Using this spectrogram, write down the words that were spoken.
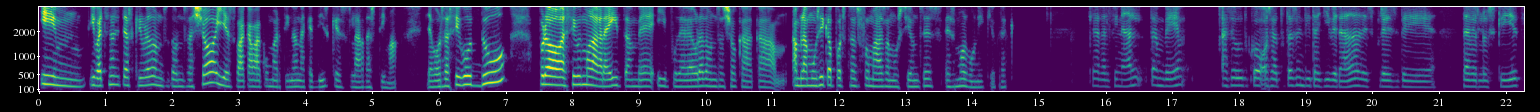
i, i vaig necessitar escriure doncs, doncs això i es va acabar convertint en aquest disc que és l'art d'estimar. Llavors ha sigut dur, però ha sigut molt agraït també i poder veure doncs, això que, que amb la música pots transformar les emocions és, és molt bonic, jo crec. Clar, al final també ha sigut com... O sigui, tu t'has sentit alliberada després de, d'haver-lo escrit?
